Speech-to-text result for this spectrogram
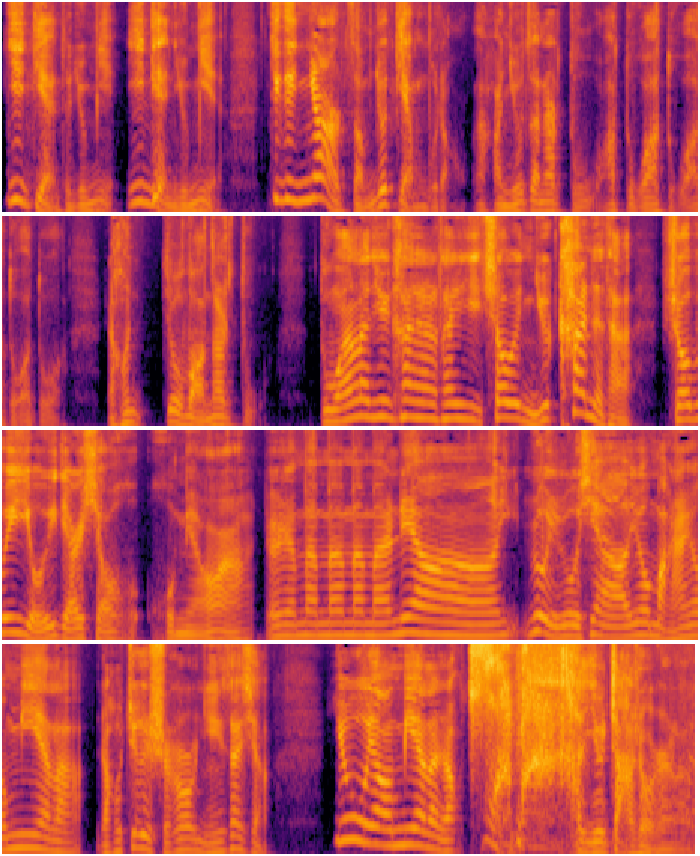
一点它就灭，一点就灭，这个念儿怎么就点不着？然后你就在那堵啊堵啊堵啊堵啊堵，然后就往那儿堵，堵完了就看见它稍微你就看着它稍微有一点小火火苗啊，就是慢慢慢慢亮，若隐若现啊，又马上要灭了。然后这个时候你在想又要灭了，然后唰啪就炸手上了。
